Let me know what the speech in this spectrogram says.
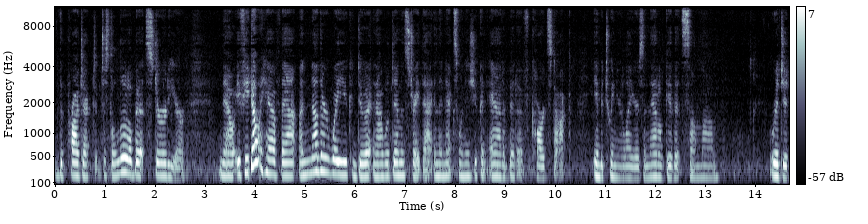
the project just a little bit sturdier. Now, if you don't have that, another way you can do it, and I will demonstrate that in the next one, is you can add a bit of cardstock in between your layers, and that'll give it some um, rigid,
